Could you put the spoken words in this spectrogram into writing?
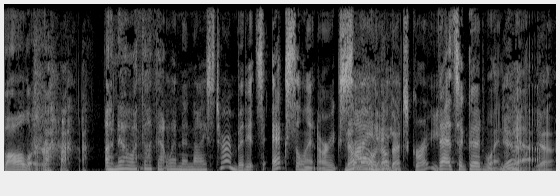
baller. oh no, I thought that wasn't a nice term, but it's excellent or exciting. no, no, that's great. That's a good one. Yeah. Yeah, Yeah.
